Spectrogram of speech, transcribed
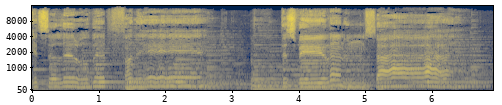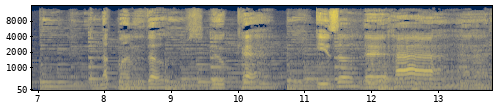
It's a little bit funny, this feeling inside. I'm not one of those who can easily hide.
